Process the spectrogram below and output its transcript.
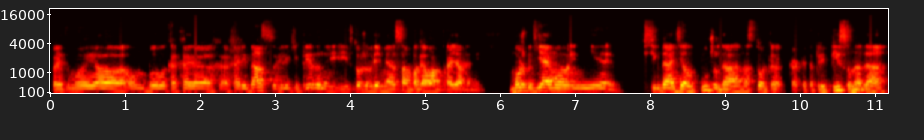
Поэтому я, он был как Харидас, великий преданный, и в то же время сам Бхагаван проявленный. Может быть, я ему не всегда делал пуджу, да, настолько, как это предписано, да,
